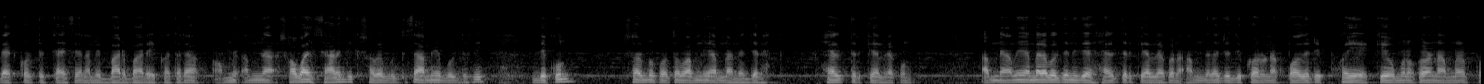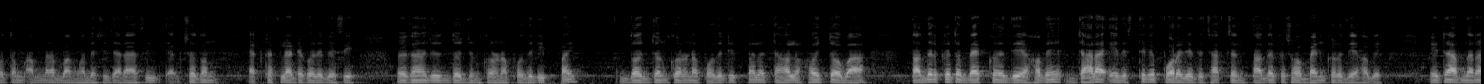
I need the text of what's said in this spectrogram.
ব্যাক করতে চাইছেন, আমি বারবার এই কথাটা আমরা সবাই চারিদিকে সবাই বলতেছে, আমিও বলতেছি, দেখুন, সর্বপ্রথম আপনি আপনার নিজের হেলথের খেয়াল রাখুন। আপনি, আমি, আমরা বলছি নিজের হেলথের খেয়াল রাখুন। আপনারা যদি করোনা পজিটিভ হয়ে কেউ মনে করেন আপনার প্রথম আপনারা বাংলাদেশে যারা আছি, একশো জন একটা ফ্ল্যাটে করে গেছি, ওইখানে যদি দশজন করোনা পজিটিভ পাই, দশজন করোনা পজিটিভ পেলে তাহলে হয়তো বা তাদেরকে তো ব্যাক করে দেওয়া হবে। যারা এদেশ থেকে পরে যেতে চাচ্ছেন, তাদেরকে সব ব্যান করে দেওয়া হবে। এটা আপনারা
